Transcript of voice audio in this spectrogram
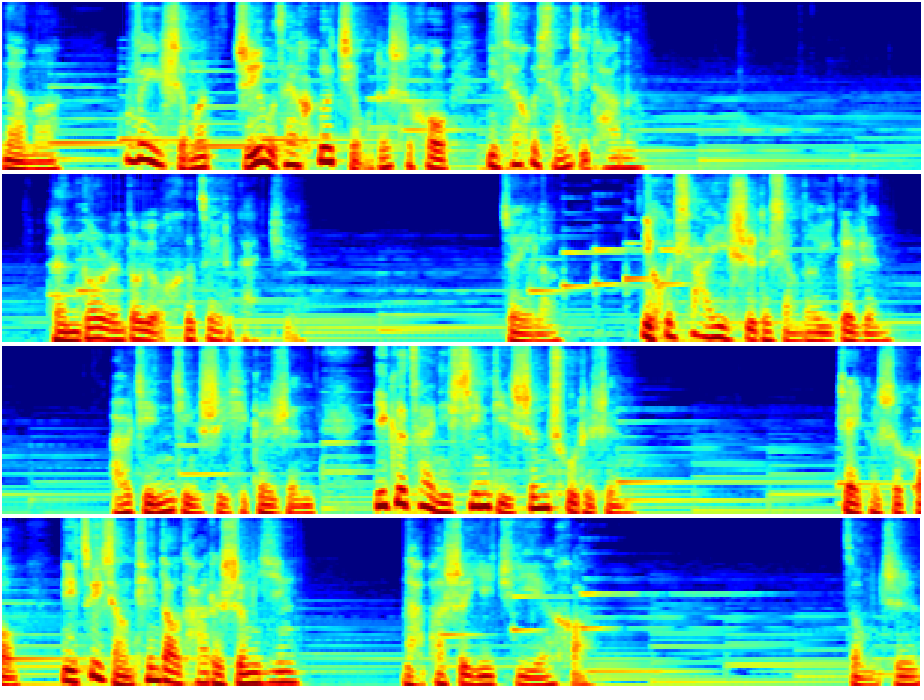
那么，为什么只有在喝酒的时候，你才会想起他呢？很多人都有喝醉的感觉。醉了，你会下意识的想到一个人，而仅仅是一个人，一个在你心底深处的人。这个时候，你最想听到他的声音，哪怕是一句也好。总之。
